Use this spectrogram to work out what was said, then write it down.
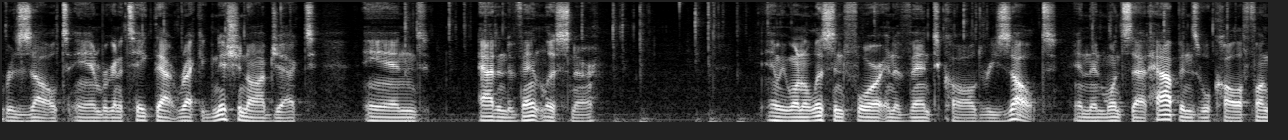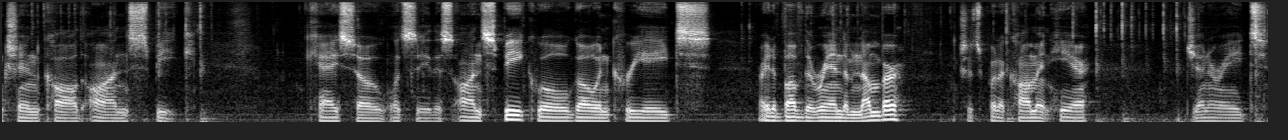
result, and we're going to take that recognition object and add an event listener and we want to listen for an event called result. And then once that happens, we'll call a function called onSpeak. Okay, so let's see, this on speak will go and create right above the random number. Let's put a comment here. Generate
